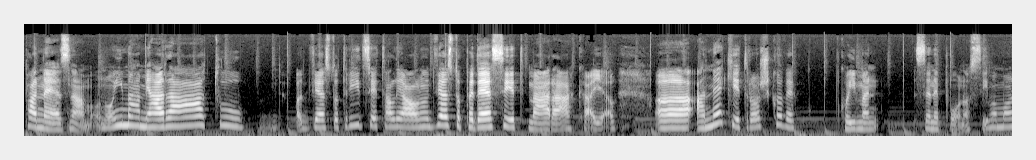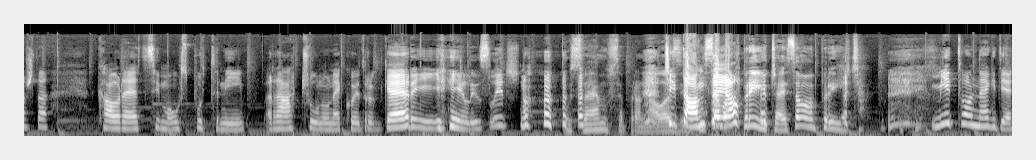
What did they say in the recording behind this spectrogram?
pa ne znam, ono, imam ja ratu 230, ali ja ono 250 maraka, jel? A, a neke troškove kojima se ne ponosimo možda, kao recimo usputni račun u nekoj drogeriji ili slično. U svemu se pronalazi. Čitam se, jel? Pričaj, samo pričaj. Mi to negdje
